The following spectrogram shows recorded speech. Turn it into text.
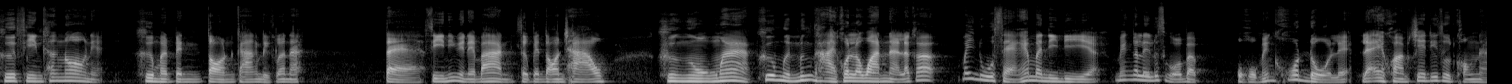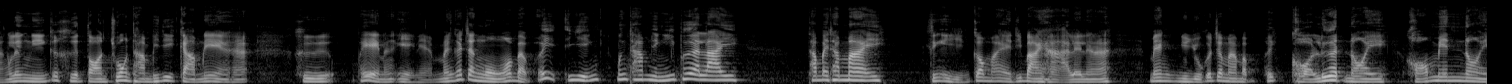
คือซีนข้างนอกเนี่ย คือมันเป็นตอนกลางดึกแล้วนะ แต่ซีนที่อยู่ในบ้านสึกเป็นตอนเช้า คืองงมากคือเหมือนมึงถ่ายคนละวันน่ะ แล้วก็ไม่ดูแสงให้มันดีๆอะแม่งก็เลยรู้สึกว่าแบบโอ้โหแม่งโคตรโดดเลย และไอความเชื่อที่สุดของหนังเรื่องนี้ก็คือตอนช่วงทำพิธีกรรมนี่เองฮะคือพระเอกนางเอกเนี่ยมันก็จะงงว่าแบบเอ้ยหญิงมึงทำอย่างนี้เพื่ออะไรทำไปทำไม ซึ่งไอหญิงก็ไม่อธิบายหาเลยเลยนะ แม่งอยู่ๆก็จะมาแบบเฮ้ยขอเลือดหน่อย ขอเมนหน่อย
